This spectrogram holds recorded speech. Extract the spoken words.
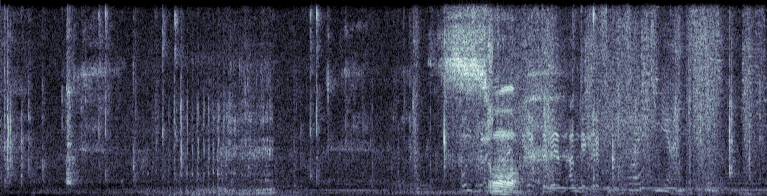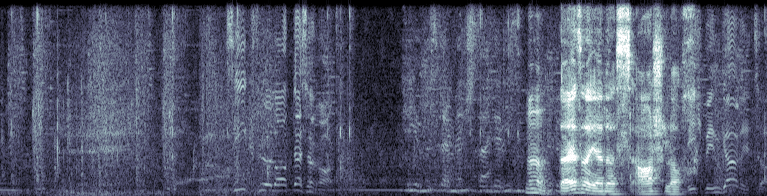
Ziel. Sieg für Lord Desserok. Hier müsste ein Mensch sein, der diesen ah, Befehl da ist er ja, das Arschloch. Ich bin Garitos.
